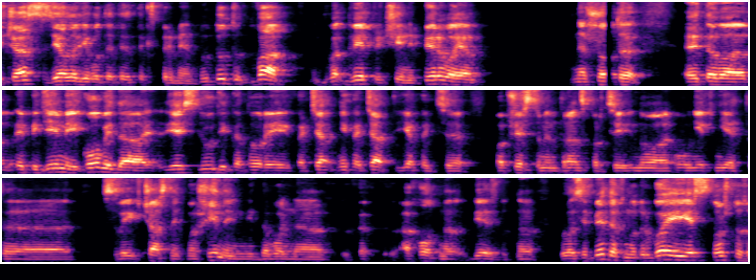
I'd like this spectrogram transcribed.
сейчас сделали вот этот эксперимент. Ну, тут два, два, две причины. Первая, насчет этого эпидемии ковида, есть люди, которые хотят, не хотят ехать в общественном транспорте, но у них нет э, своих частных машин, и довольно охотно ездят на велосипедах, но другое есть то, что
